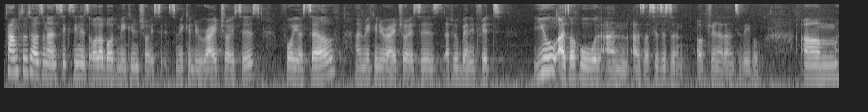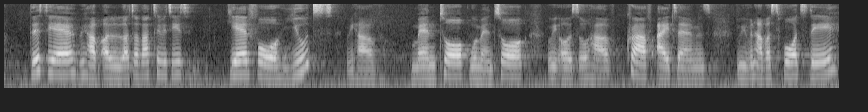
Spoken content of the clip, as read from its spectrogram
camp 2016 is all about making choices, making the right choices for yourself and making the right choices that will benefit you as a whole and as a citizen of Trinidad and Tobago. Um, this year, we have a lot of activities geared for youths. We have men talk, women talk. We also have craft items. We even have a sports day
